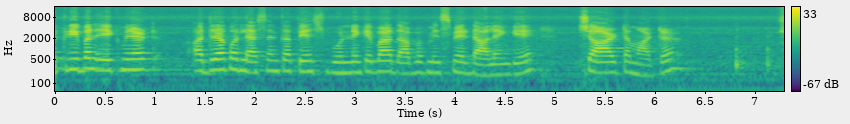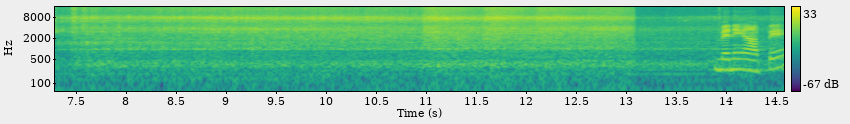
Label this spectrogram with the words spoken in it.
तकरीबन एक मिनट अदरक और लहसुन का पेस्ट भूनने के बाद अब हम इसमें डालेंगे चार टमाटर। मैंने यहाँ पे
